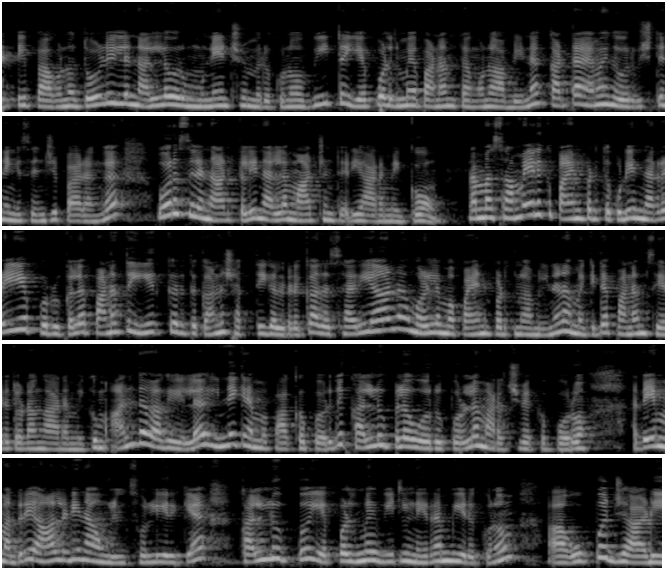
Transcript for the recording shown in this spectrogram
ரெட்டிப்பாகணும் தொழிலில் நல்ல ஒரு முன்னேற்றம் இருக்கணும். வீட்டை எப்பொழுதுமே பணம் தங்கணும் அப்படின்னா கட்டாயமாக இந்த ஒரு விஷயத்தை நீங்கள் செஞ்சு பாருங்கள் ஒரு சில நாட்களில் நல்ல மாற்றம் தெரிய ஆரம்பிக்கும். நம்ம சமையலுக்கு பயன்படுத்தக்கூடிய நிறைய பொருட்களை பணத்தை ஈர்க்கிறதுக்கான சக்திகள் இருக்குது அதை சரியான முறையில் நம்ம பயன்படுத்தணும் அப்படின்னா நம்மக்கிட்ட பணம் சேர தொடங்க ஆரம்பிக்கும். அந்த வகையில் இன்றைக்கி நம்ம பார்க்க போகிறது கல்லுப்பில் ஒரு பொருளை மறைச்சி வைக்க போகிறோம் அதே மாதிரி ஆல்ரெடி நான் உங்களுக்கு சொல்லியிருக்கேன். கல்லுப்பு எப்பொழுதுமே வீட்டில் நிரம்பி இருக்கணும். உப்பு ஜாடி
